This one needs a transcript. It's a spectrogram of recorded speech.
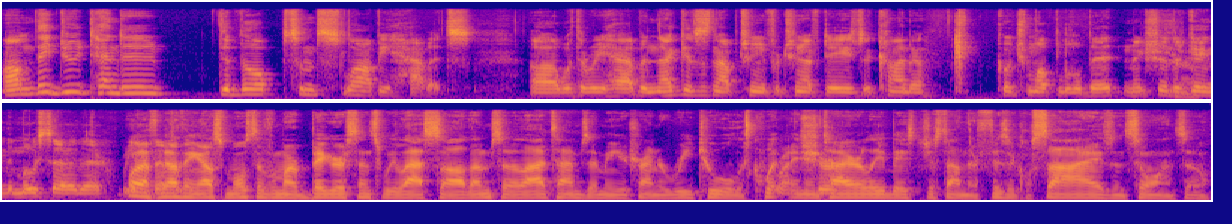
um, they do tend to develop some sloppy habits uh, with the rehab, and that gives us an opportunity for two and a half days to kind of coach them up a little bit make sure they're getting the most out of their Well, if nothing else, most of them are bigger since we last saw them. So a lot of times, I mean, you're trying to retool equipment Right, sure. entirely based just on their physical size and so on. So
